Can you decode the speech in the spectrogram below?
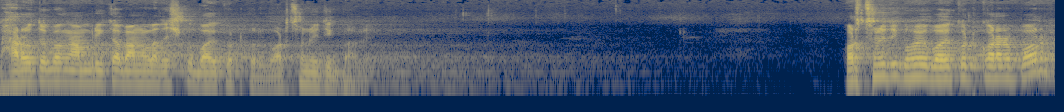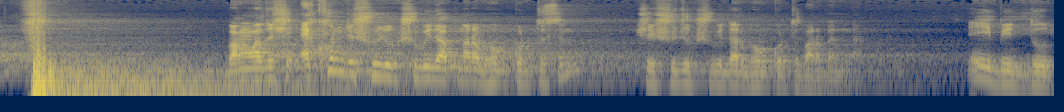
ভারত এবং আমেরিকা বাংলাদেশকে বয়কট করবে অর্থনৈতিকভাবে। অর্থনৈতিকভাবে বয়কট করার পর বাংলাদেশে এখন যে সুযোগ সুবিধা আপনারা ভোগ করতেছেন, সেই সুযোগ সুবিধা আর ভোগ করতে পারবেন না। এই বিদ্যুৎ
